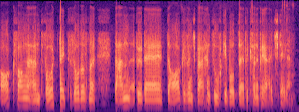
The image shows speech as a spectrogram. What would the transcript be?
angefangen haben, fortsetzen, sodass wir dann für den Tag ein entsprechendes Aufgebot werden können bereitstellen können.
